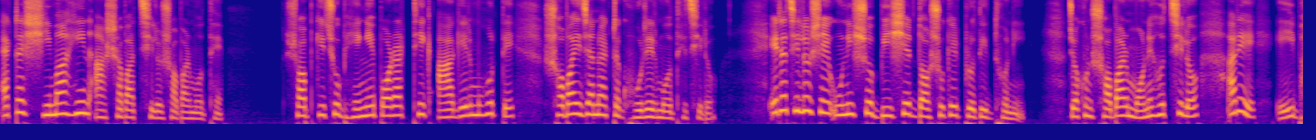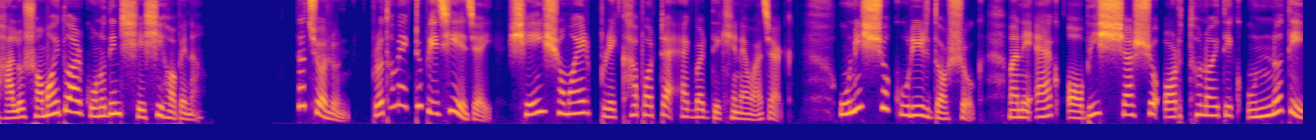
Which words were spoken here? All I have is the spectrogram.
একটা সীমাহীন আশাবাদ ছিল সবার মধ্যে। সবকিছু ভেঙে পড়ার ঠিক আগের মুহূর্তে সবাই যেন একটা ঘোরের মধ্যে ছিল। এটা ছিল সেই উনিশশো বিশের দশকের প্রতিধ্বনি, যখন সবার মনে হচ্ছিল, আরে, এই ভালো সময় তো আর কোনোদিন শেষই হবে না। তা চলুন প্রথমে একটু পিছিয়ে যাই, সেই সময়ের প্রেক্ষাপটটা একবার দেখে নেওয়া যাক। উনিশশো কুড়ির দশক মানে এক অবিশ্বাস্য অর্থনৈতিক উন্নতি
